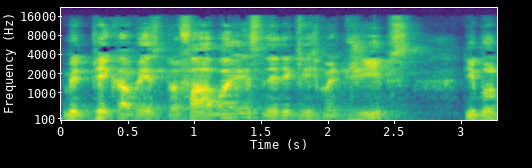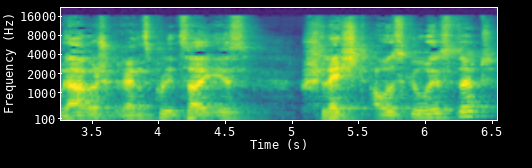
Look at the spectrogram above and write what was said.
mit PKWs befahrbar ist, lediglich mit Jeeps. Die bulgarische Grenzpolizei ist schlecht ausgerüstet.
